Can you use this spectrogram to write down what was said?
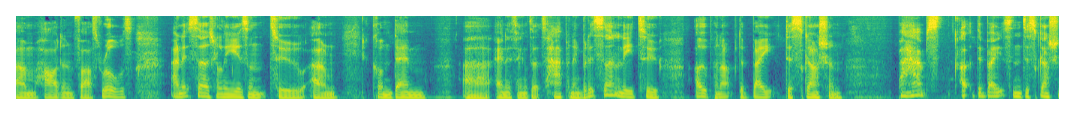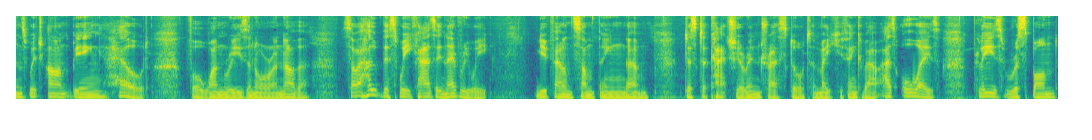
um, hard and fast rules, and it certainly isn't to um, condemn uh, anything that's happening, but it's certainly to open up debate, discussion, perhaps debates and discussions which aren't being held for one reason or another. So I hope this week, as in every week, you found something um, just to catch your interest or to make you think about. As always, please respond.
